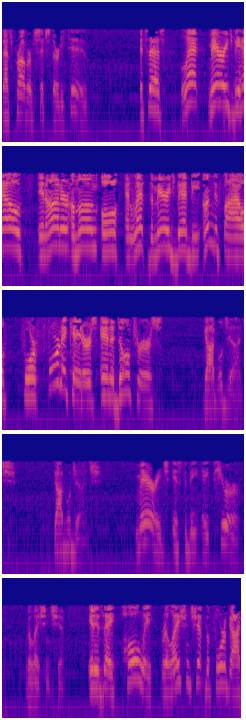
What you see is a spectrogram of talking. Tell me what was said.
That's Proverbs 6:32. It says, "Let marriage be held in honor among all, and let the marriage bed be undefiled for fornicators and adulterers God will judge. God will judge. Marriage is to be a pure relationship. It is a holy relationship before God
